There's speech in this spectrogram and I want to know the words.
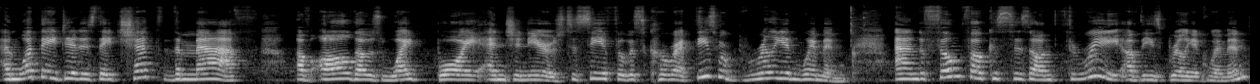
And what they did is they checked the math of all those white boy engineers to see if it was correct. These were brilliant women. And the film focuses on three of these brilliant women.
